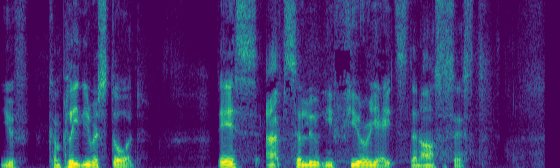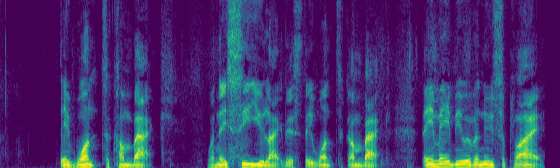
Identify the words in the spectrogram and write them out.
You've completely restored this absolutely furiates the narcissist. They want to come back. When they see you like this, they want to come back. They may be with a new supply,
